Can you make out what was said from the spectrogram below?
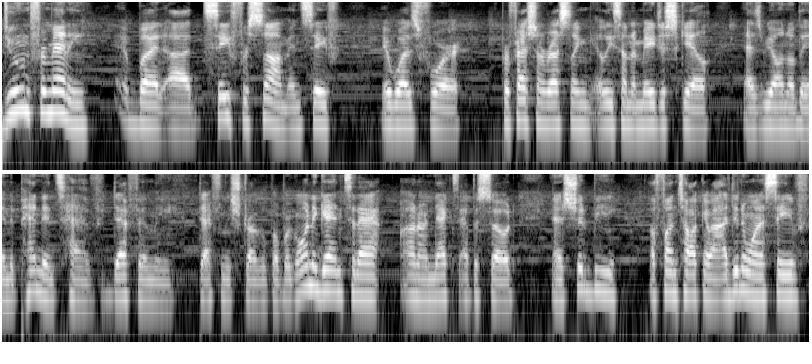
doomed for many, but uh, safe for some, and safe it was for professional wrestling, at least on a major scale. As we all know, the independents have definitely, definitely struggled. But we're going to get into that on our next episode, and it should be a fun talking about. I didn't want to save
